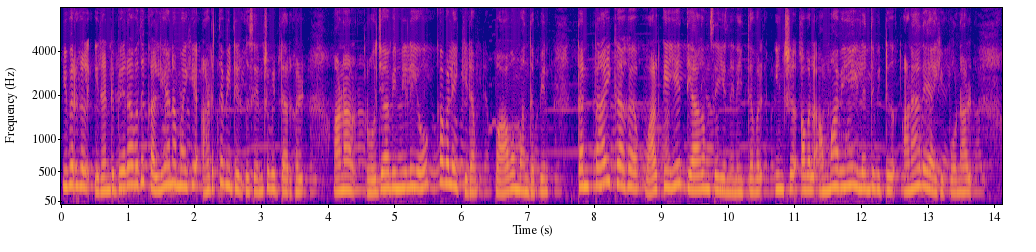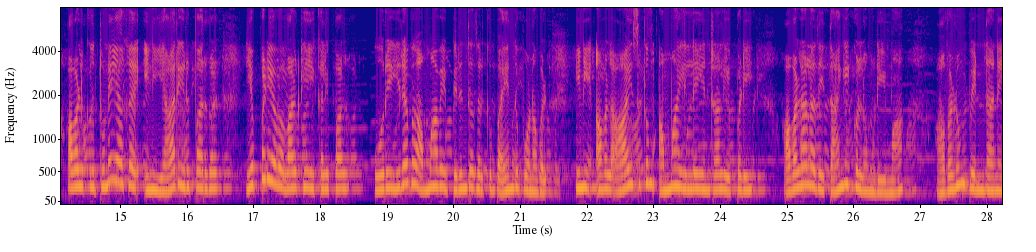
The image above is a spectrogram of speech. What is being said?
இவர்கள் இரண்டு பேராவது கல்யாணமாகி அடுத்த வீட்டிற்கு சென்று விட்டார்கள். ஆனால் ரோஜாவின் நிலையோ கவலைக்கிடம். பாவம் அந்த பெண் தன் தாய்க்காக வாழ்க்கையே தியாகம் செய்ய நினைத்தவள். இன்று அவள் அம்மாவையே இழந்துவிட்டு அனாதையாகி போனாள். அவளுக்கு துணையாக இனி யார் இருப்பார்கள்? எப்படி அவள் வாழ்க்கையை கழிப்பாள்? ஒரு இரவு அம்மாவை பிரிந்ததற்கு பயந்து போனவள். இனி அவள் ஆயுசுக்கும் அம்மா இல்லை என்றால் எப்படி? அவளால் அதை தாங்கிக் கொள்ள முடியுமா? அவளும் பெண்தானே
